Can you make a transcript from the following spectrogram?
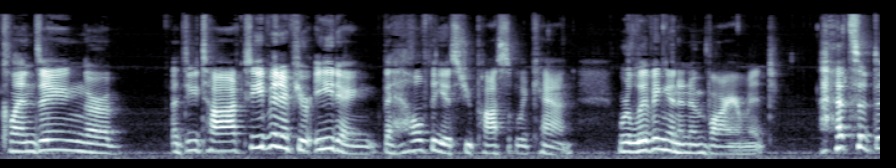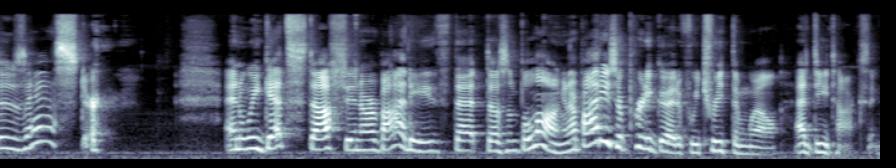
cleansing or a detox, even if you're eating the healthiest you possibly can. We're living in an environment that's a disaster. And we get stuff in our bodies that doesn't belong. And our bodies are pretty good if we treat them well at detoxing.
